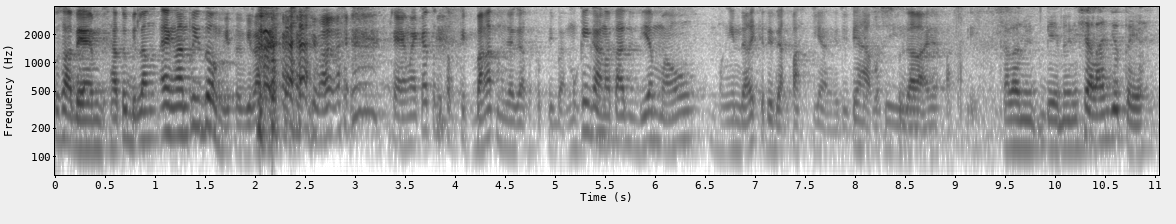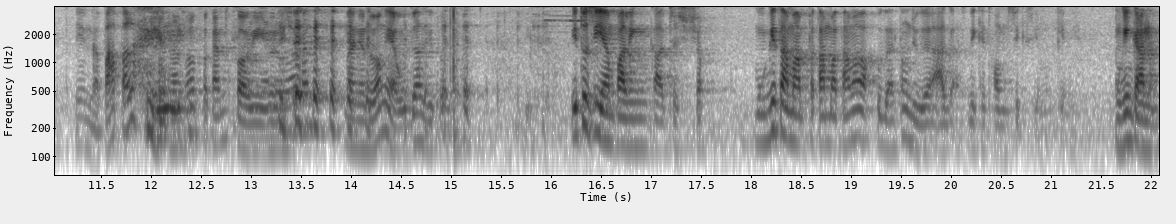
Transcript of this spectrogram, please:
Terus ada yang satu bilang, eh ngantri dong gitu bilang. Kayak mereka tuh tertib banget menjaga ketertiban. Mungkin karena tadi dia mau menghindari ketidakpastian, jadi dia harus segalanya pasti. Kalau di Indonesia lanjut tuh ya? Ya nggak apa-apa lah. Nggak apa-apa kan kalau di Indonesia kan nanya doang ya udah gitu. Itu sih yang paling culture shock. Mungkin sama pertama-tama waktu datang juga agak sedikit homesick sih mungkin. Mungkin karena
